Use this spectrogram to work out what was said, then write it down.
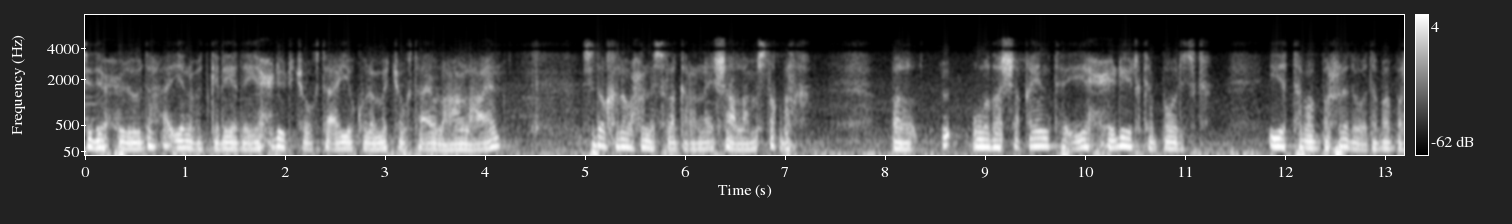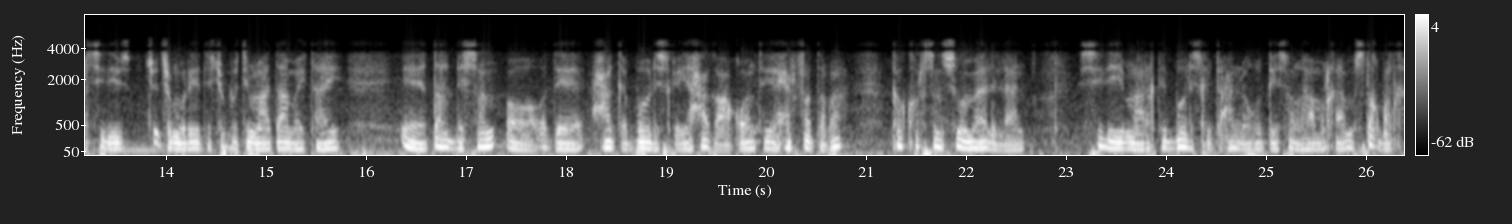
sidii xuduudaha iyo nabadgelyada iyo xidhiir joogta iyo kulamo joogta ay u lahaan lahaayeen. Sidoo kale waxaanu isla garanay insha allah mustaqbalka bal wada shaqaynta iyo xidhiirka booliska iyo tababaradoodaba bal sidii jamhuuriyadda jabuuti maadaama ay tahay dal dhisan oo dee xagga booliska iyo xagga aqoonta iyo xirfadaba ka korsan somalilan sidii maaragtay booliska gacan looga geysan lahaa markaa mustaqbalka.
